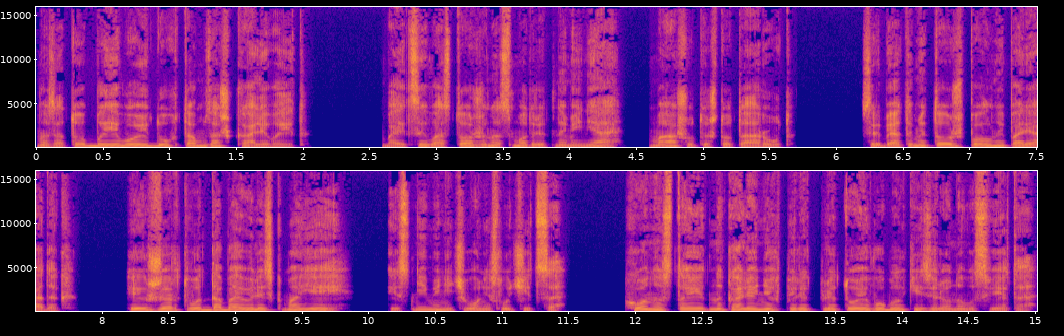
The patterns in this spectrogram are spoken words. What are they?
но зато боевой дух там зашкаливает. Бойцы восторженно смотрят на меня, машут и что-то орут. С ребятами тоже полный порядок. Их жертвы добавились к моей, и с ними ничего не случится. Хона стоит на коленях перед плитой в облаке зеленого света.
